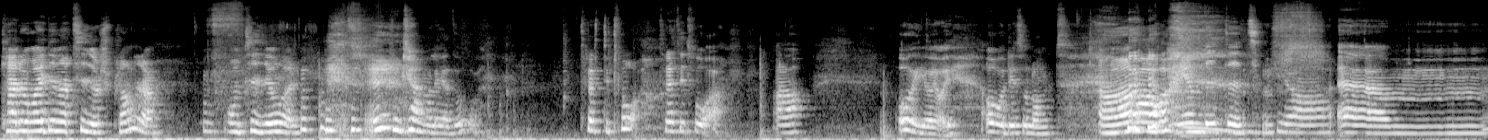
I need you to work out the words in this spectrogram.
Karo, vad är dina tioårsplaner då? Om tio år? Hur gammal är jag då? 32. 32. Ja. Oj, oj, oj. Åh, det är så långt. Ja, det är en bit dit. Ja, ehm,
